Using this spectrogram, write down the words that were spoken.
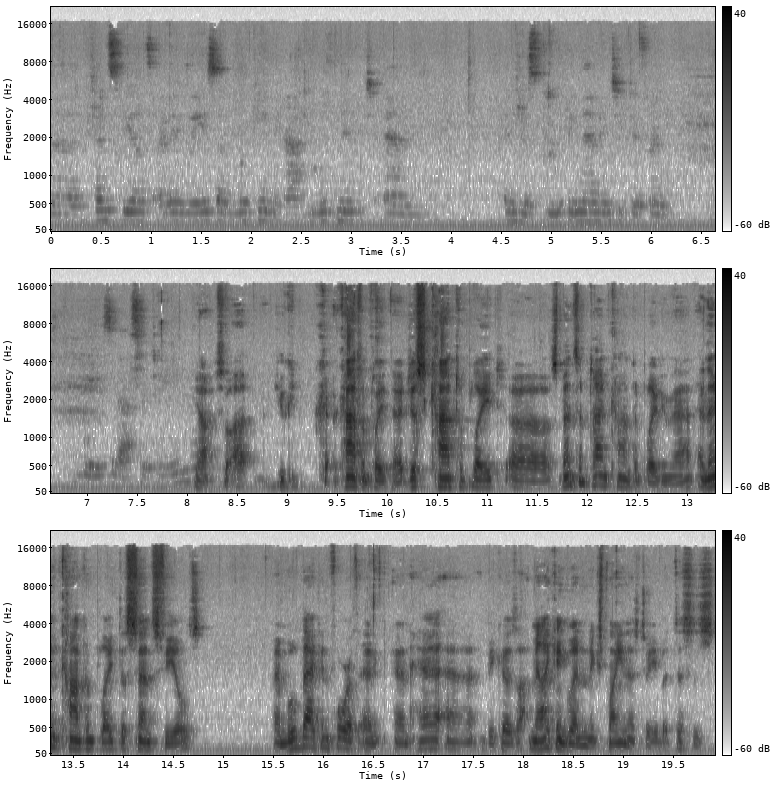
the sense fields, are they ways of looking at movement and and just grouping them into different ways of ascertaining? Yeah, so uh, you could c- contemplate that. Just contemplate, uh, spend some time contemplating that, and then contemplate the sense fields, and move back and forth. And and ha- uh, because I mean, I can go in and explain this to you, but this is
